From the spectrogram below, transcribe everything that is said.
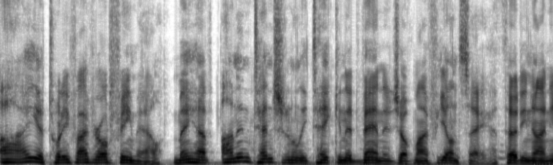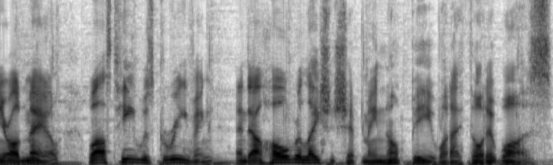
I, a 25 year old female, may have unintentionally taken advantage of my fiance, a 39 year old male, whilst he was grieving, and our whole relationship may not be what I thought it was.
